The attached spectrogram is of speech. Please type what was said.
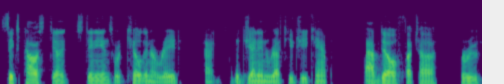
Six Palestinians were killed in a raid at the Jenin refugee camp. Abdel Fattah Farouk,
